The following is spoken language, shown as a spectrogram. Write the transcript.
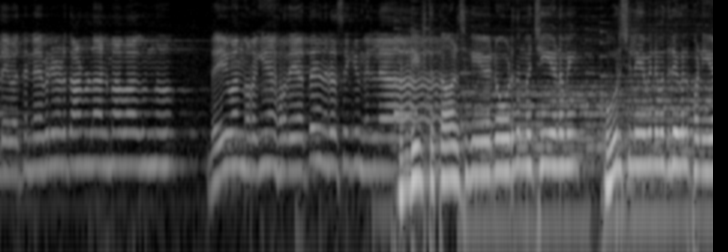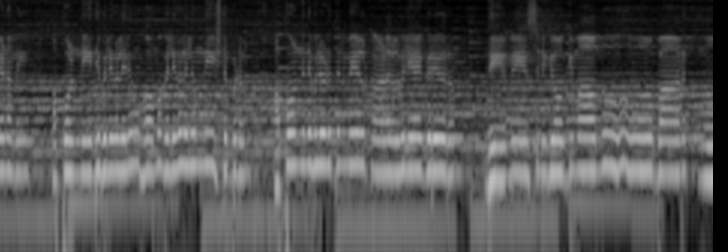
ദൈവത്തിന്റെ ബലിയുടെ താഴ്മുള്ള ആത്മാവാകുന്നു. ദൈവം നുറങ്ങിയ ഹൃദയത്തെ നിരസിക്കുന്നില്ല. എന്റെ ഇഷ്ടത്താൽ സിഹിയനോട് നന്മ ചെയ്യണമേ. ഊർശിലേമിന് മതിലുകൾ പണിയണമേ. അപ്പോൾ നീതിബലികളിലും ഹോമബലികളിലും നീ ഇഷ്ടപ്പെടും. അപ്പോൾ നിന്റെ ബലിയുടെ കാളകൾ വലിയായി കരേറും ദൈവമേ സുനിക്ക് യോഗ്യമാവുന്നു പാർക്കോ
